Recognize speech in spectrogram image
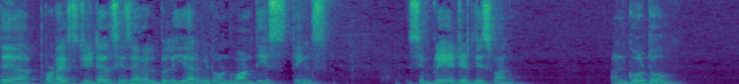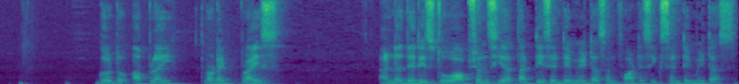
The products details is available here. We don't want these things. Simply edit this one and go to go to apply product price. And there is two options here 30 centimeters and 46 centimeters.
